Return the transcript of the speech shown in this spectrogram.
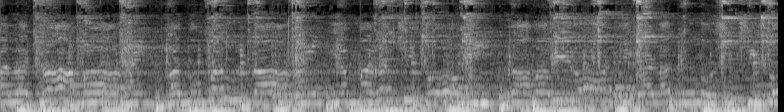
బలగామా హనుమంత యమరచితో రామ విರೋಧಿಗಳನ್ನು ಶಿಕ್ಷಿಸೋ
